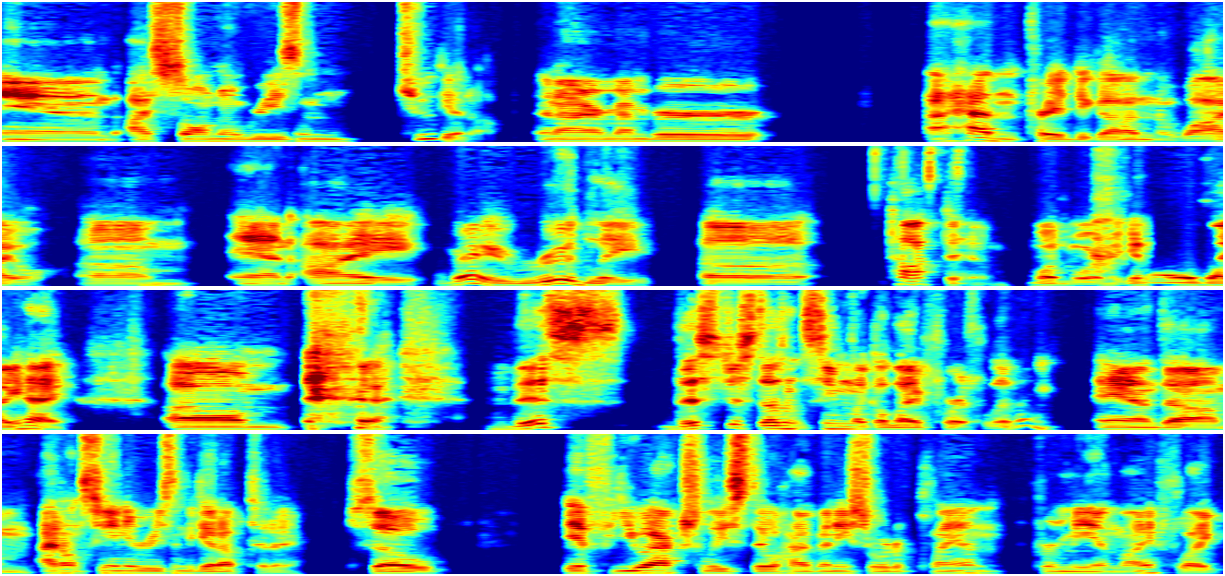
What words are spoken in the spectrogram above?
and I saw no reason to get up. And I remember I hadn't prayed to God in a while, um, mm-hmm. and I very rudely uh, talked to him one morning, and I was like, "Hey, um, this this just doesn't seem like a life worth living, and um, I don't see any reason to get up today. So, if you actually still have any sort of plan for me in life, like,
